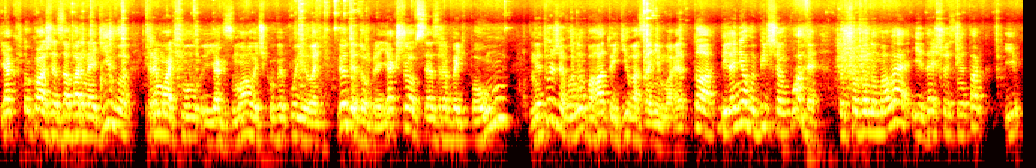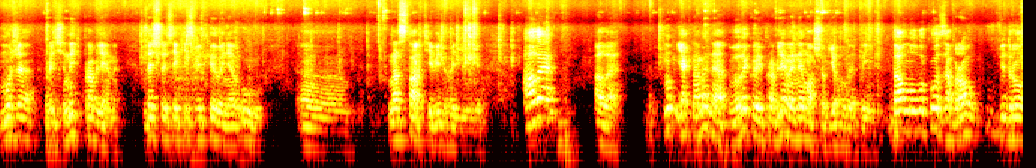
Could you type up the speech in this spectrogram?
як хто каже, забарне діло, тримати як з маличку випоювати. Люди добрі, якщо все зробити по уму, не дуже воно багато й діла займає. Та біля нього більше уваги, то що воно мале і десь щось не так і може причинити проблеми. Десь щось якісь відхилення у, е, на старті від годівлі. Але, але, ну, як на мене, великої проблеми нема, щоб його випоїти. Дав молоко, забрав відро,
